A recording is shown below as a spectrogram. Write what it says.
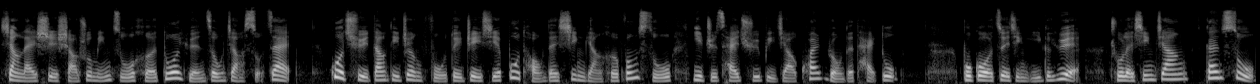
向来是少数民族和多元宗教所在。过去，当地政府对这些不同的信仰和风俗一直采取比较宽容的态度。不过，最近一个月，除了新疆、甘肃、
